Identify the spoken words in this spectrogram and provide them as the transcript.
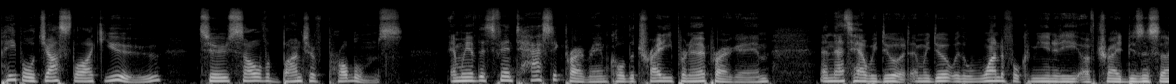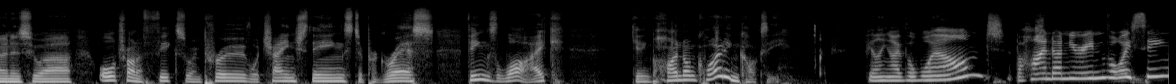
people just like you to solve a bunch of problems. And we have this fantastic program called the Tradiepreneur Program. And that's how we do it. And we do it with a wonderful community of trade business owners who are all trying to fix or improve or change things to progress. Things like getting behind on quoting, Coxie. Feeling overwhelmed, behind on your invoicing,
